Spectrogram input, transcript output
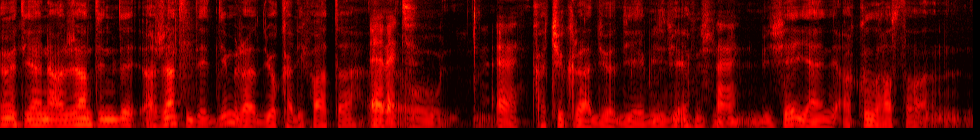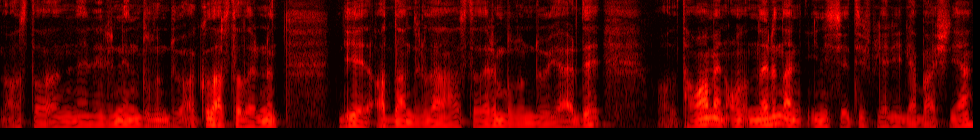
Evet yani Arjantin'de Arjantin'de değil mi Radyo Kalifata? Evet. O evet. kaçık radyo diyebileceğimiz evet. bir şey. Yani akıl hastalan, hastanelerinin bulunduğu, akıl hastalarının diye adlandırılan hastaların bulunduğu yerde tamamen onların inisiyatifleriyle başlayan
